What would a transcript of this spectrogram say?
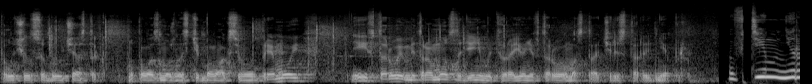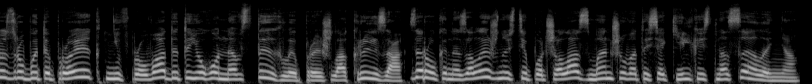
Получился бы участок, ну, по возможности, по максимуму прямой. И второй метромост где-нибудь в районе второго моста через Старый Днепр. Втім, ні розробити проект, ні впровадити його не встигли. Прийшла криза. За роки незалежності почала зменшуватися кількість населення.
